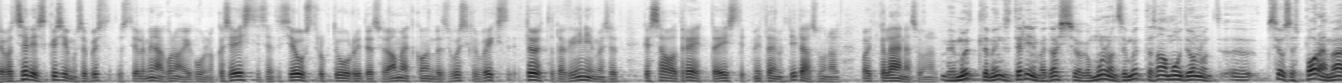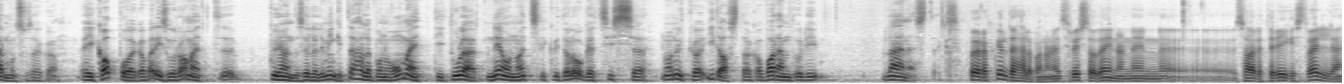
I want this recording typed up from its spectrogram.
ja vot sellist küsimuse püstitust ei ole mina kunagi kuulnud, kas Eestis näiteks jõustruktuurides või ametkondades kuskil võiks töötada ka inimesed, kes saavad reeta Eestit mitte ainult ida suunal, vaid ka lääne suunal? me mõtleme ilmselt erinevaid asju, aga mul on see mõte samamoodi olnud äh, seoses paremäärmuslusega. ei kapo ega Välisluureamet äh, pühenda sellele mingit tähelepanu, ometi tuleb neonatslikku ideoloogiat sisse, no nüüd ka idast, aga varem tuli läänest, eks. pöörab küll tähelepanu, näiteks Risto Teinonen saadeti riigist välja,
